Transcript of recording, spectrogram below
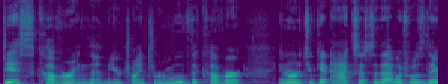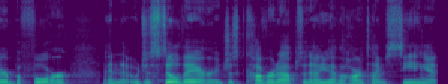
discovering them. You're trying to remove the cover in order to get access to that which was there before and which is still there. It just covered up, so now you have a hard time seeing it.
